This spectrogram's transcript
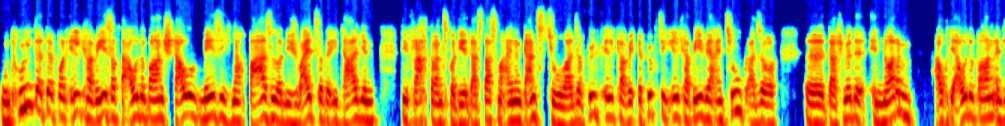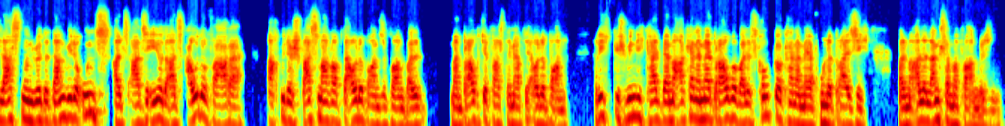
und hunderte von LKWs auf der Autobahn staumäßig nach Basel oder die Schweiz oder Italien die Fracht transportiert. Das das mal einen ganz zu. Also fünf LKW, 50 äh, LKW wäre ein Zug. Also äh, das würde enorm auch die Autobahn entlasten und würde dann wieder uns als ACE oder als Autofahrer auch wieder Spaß machen, auf der Autobahn zu fahren, weil man braucht ja fast nicht mehr auf die Autobahn. Richtgeschwindigkeit werden wir auch keiner mehr brauchen, weil es kommt gar keiner mehr auf 130 weil wir alle langsamer fahren müssen.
